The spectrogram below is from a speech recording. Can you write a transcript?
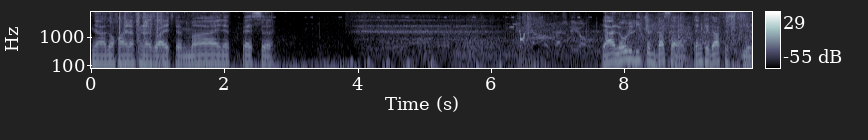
Ja, noch einer von der Seite. Meine Fresse. Ja, Lodi liegt im Wasser. Danke dafür, Spiel.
